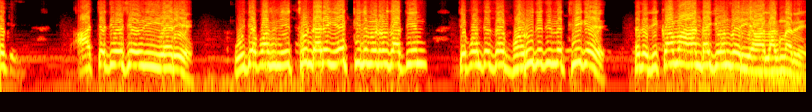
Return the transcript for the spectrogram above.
एक आजच्या दिवस एवढी हेर उद्यापासून इथून डायरेक्ट एक किलोमीटर जातील. ते पण ते जर भरू देतील तर ठीक आहे. तर रिकामा अंडा घेऊन घरी यावं लागणार आहे.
